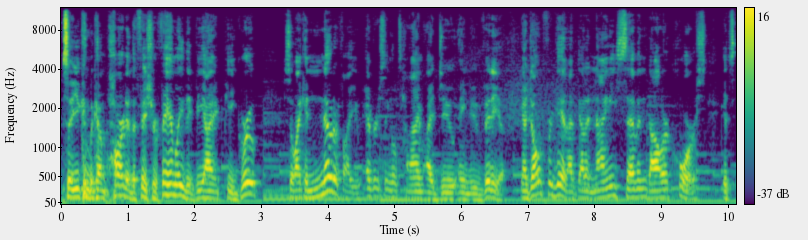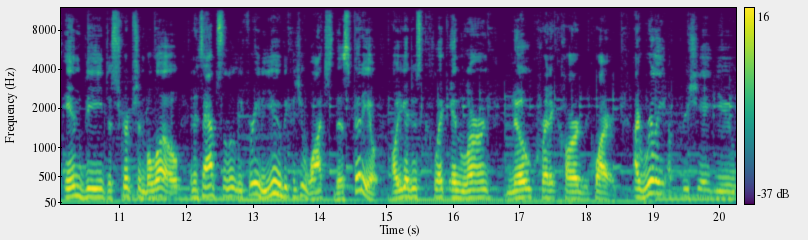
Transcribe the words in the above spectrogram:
so you can become part of the Fisher family the VIP group so I can notify you every single time I do a new video. Now don't forget I've got a $97 course it's in the description below and it's absolutely free to you because you watch this video. All you gotta do is click and learn. No credit card required. I really appreciate you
